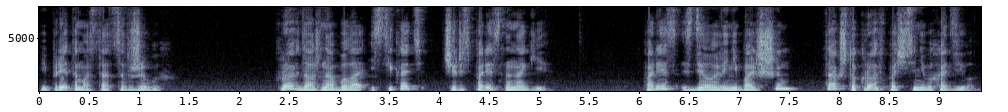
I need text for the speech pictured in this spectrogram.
и при этом остаться в живых. Кровь должна была истекать через порез на ноге. Порез сделали небольшим, так что кровь почти не выходила.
